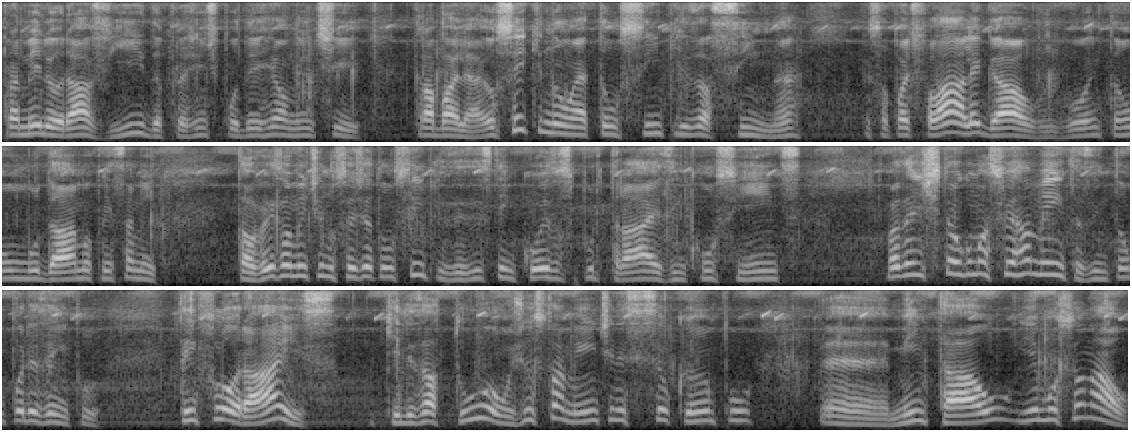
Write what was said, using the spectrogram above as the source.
para melhorar a vida, para a gente poder realmente trabalhar? Eu sei que não é tão simples assim, né? A pessoa pode falar, ah, legal, vou então mudar meu pensamento. Talvez realmente não seja tão simples, existem coisas por trás, inconscientes, mas a gente tem algumas ferramentas. Então, por exemplo, tem florais que eles atuam justamente nesse seu campo é, mental e emocional.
